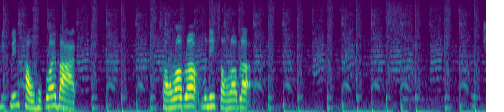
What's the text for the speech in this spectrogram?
บิ๊กวินเขาหกร้อยบาทสองรอบแล้ววันนี้สองรอบแล้ว โอเค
